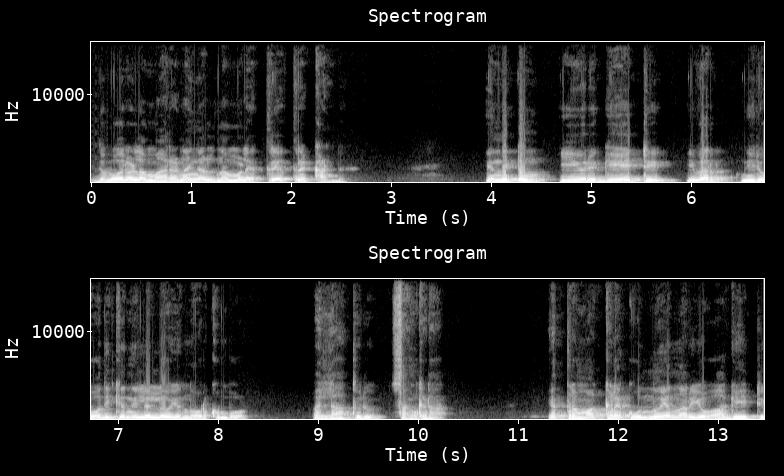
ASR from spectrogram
ഇതുപോലുള്ള മരണങ്ങൾ നമ്മൾ എത്രയെത്ര കണ്ട്. എന്നിട്ടും ഈ ഒരു ഗേറ്റ് ഇവർ നിരോധിക്കുന്നില്ലല്ലോ എന്നോർക്കുമ്പോൾ വല്ലാത്തൊരു സങ്കടം. എത്ര മക്കളെ കൊന്നു എന്നറിയോ ആ ഗേറ്റ്?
